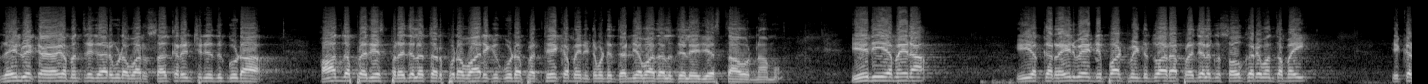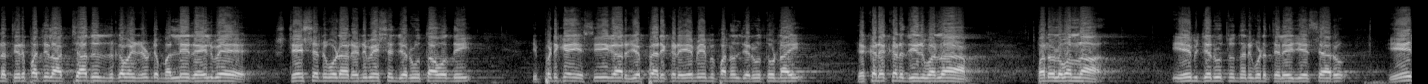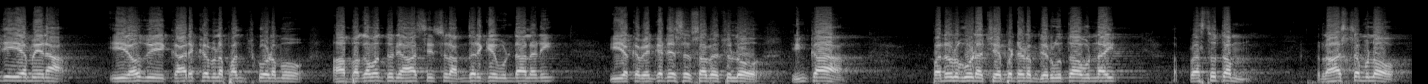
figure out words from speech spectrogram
రైల్వే శాఖ మంత్రి గారు కూడా వారు సహకరించినందుకు కూడా ఆంధ్రప్రదేశ్ ప్రజల తరపున వారికి కూడా ప్రత్యేకమైనటువంటి ధన్యవాదాలు తెలియజేస్తూ ఉన్నాము. ఏది ఏమైనా ఈ యొక్క రైల్వే డిపార్ట్మెంట్ ద్వారా ప్రజలకు సౌకర్యవంతమై ఇక్కడ తిరుపతిలో అత్యాధునికమైనటువంటి మళ్ళీ రైల్వే స్టేషన్ కూడా రెనోవేషన్ జరుగుతూ ఉంది. ఇప్పటికే సిఈ గారు చెప్పారు ఇక్కడ ఏమేమి పనులు జరుగుతున్నాయి ఎక్కడెక్కడ దీనివల్ల పనుల వల్ల ఏమి జరుగుతుందని కూడా తెలియజేశారు. ఏది ఏమైనా ఈరోజు ఈ కార్యక్రమంలో పంచుకోవడము ఆ భగవంతుని ఆశీస్సులు అందరికీ ఉండాలని ఈ యొక్క వెంకటేశ్వర సభలో ఇంకా పనులు కూడా చేపట్టడం జరుగుతూ ఉన్నాయి. ప్రస్తుతం రాష్ట్రంలో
